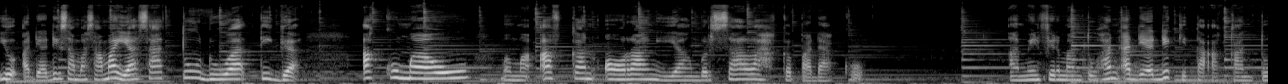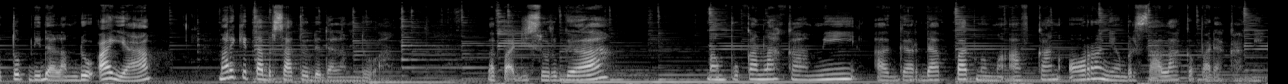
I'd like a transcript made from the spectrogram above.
Yuk, adik-adik sama-sama ya. Satu, dua, tiga. Aku mau memaafkan orang yang bersalah kepadaku. Amin firman Tuhan adik-adik kita akan tutup di dalam doa ya. Mari kita bersatu di dalam doa. Bapak di surga, mampukanlah kami agar dapat memaafkan orang yang bersalah kepada kami.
